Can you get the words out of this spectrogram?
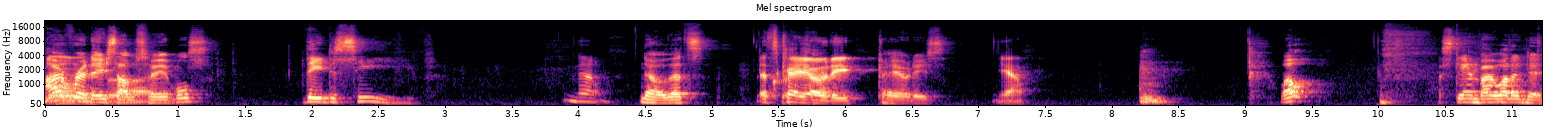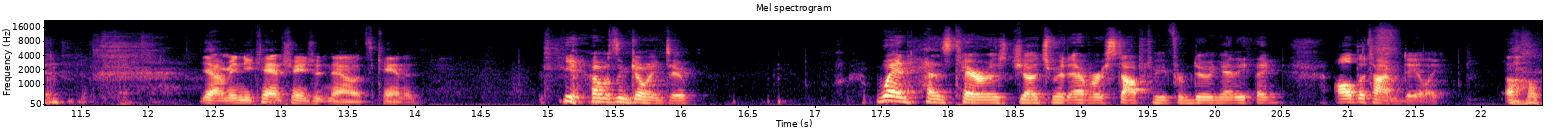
I've read for Aesop's lying. fables. They deceive. No, No, that's that's Coyote. coyotes. Yeah. Well, I stand by what I did. Yeah, I mean you can't change it now. It's canon. Yeah, I wasn't going to. When has Terra's judgment ever stopped me from doing anything? All the time, daily. Oh.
